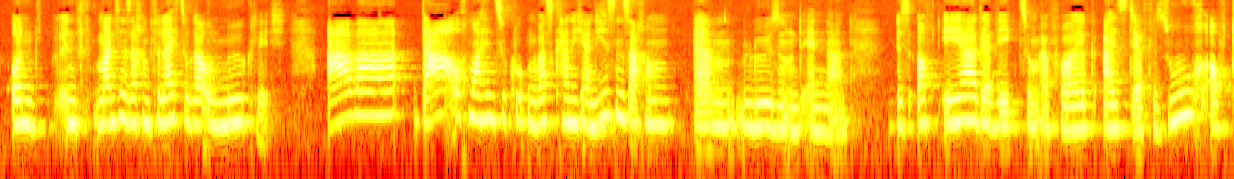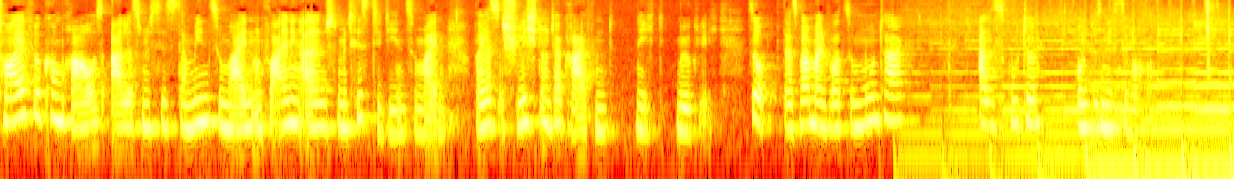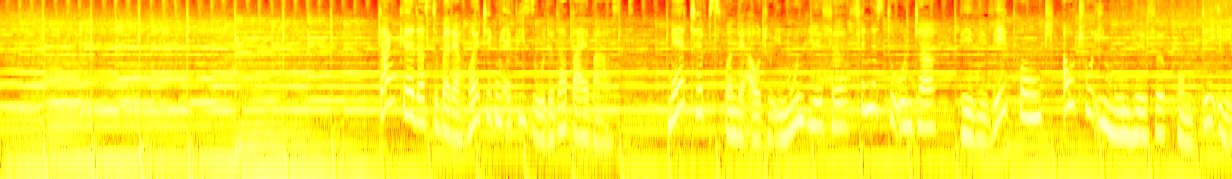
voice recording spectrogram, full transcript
Und in manchen Sachen vielleicht sogar unmöglich. Aber da auch mal hinzugucken, was kann ich an diesen Sachen ähm, lösen und ändern ist oft eher der Weg zum Erfolg als der Versuch, auf Teufel komm raus, alles mit Histamin zu meiden und vor allen Dingen alles mit Histidin zu meiden, weil das ist schlicht und ergreifend nicht möglich. So, das war mein Wort zum Montag. Alles Gute und bis nächste Woche. Danke, dass du bei der heutigen Episode dabei warst. Mehr Tipps von der Autoimmunhilfe findest du unter www.autoimmunhilfe.de.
